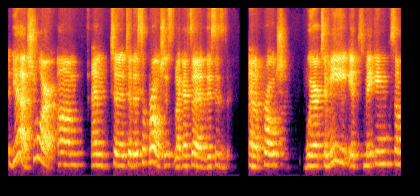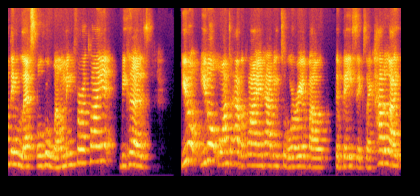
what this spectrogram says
yeah sure um and to to this approach this like i said this is an approach where to me, it's making something less overwhelming for a client because you don't you don't want to have a client having to worry about the basics like how do I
